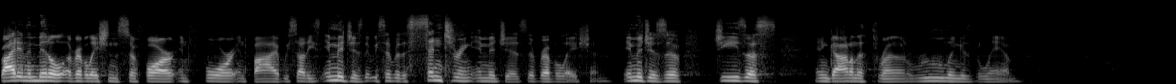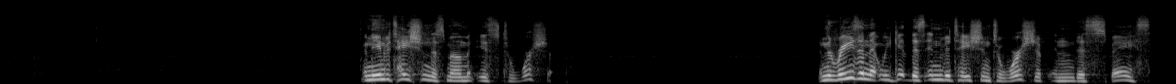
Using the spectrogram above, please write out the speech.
Right in the middle of Revelation so far in 4 and 5, we saw these images that we said were the centering images of Revelation images of Jesus and God on the throne, ruling as the Lamb. And the invitation in this moment is to worship. And the reason that we get this invitation to worship in this space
